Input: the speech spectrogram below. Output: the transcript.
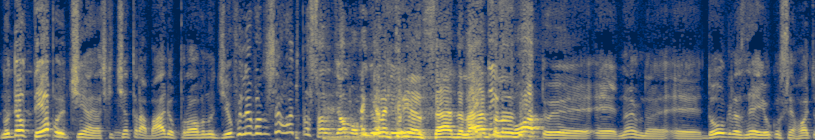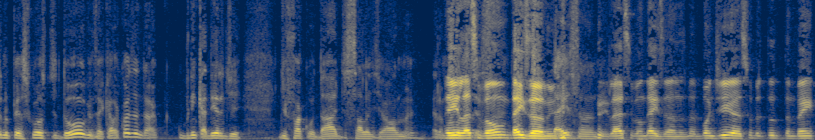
Não deu tempo, eu tinha, acho que tinha trabalho, prova no dia. Eu fui levando o serrote para a sala de aula. Aquela criançada lá. Aí tem falando... foto, é, é, não, é, é, Douglas, né? Eu com o serrote no pescoço de Douglas, aquela coisa, brincadeira de, de faculdade, de sala de aula. Mas e lá se vão 10 anos. 10 anos. e lá se vão 10 anos. Bom dia, sobretudo também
